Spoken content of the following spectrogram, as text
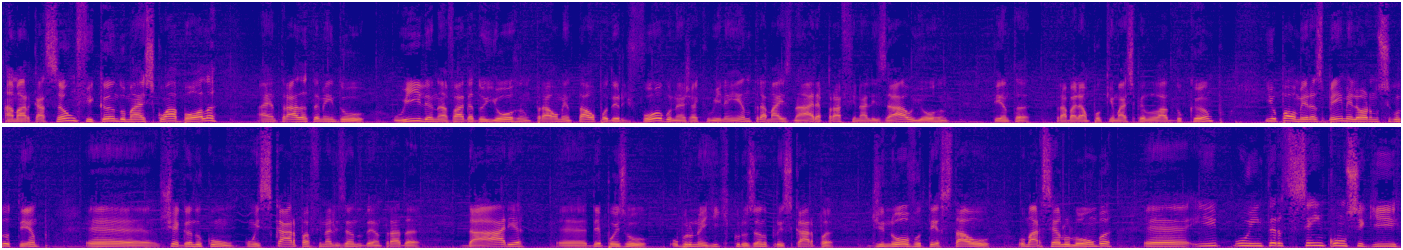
a marcação, ficando mais com a bola. A entrada também do William na vaga do Johan para aumentar o poder de fogo, né? Já que o William entra mais na área para finalizar, o Johan tenta trabalhar um pouquinho mais pelo lado do campo. E o Palmeiras bem melhor no segundo tempo, é, chegando com, com Scarpa finalizando da entrada da área. É, depois o, o Bruno Henrique cruzando para o Scarpa de novo testar o, o Marcelo Lomba. É, e o Inter sem conseguir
